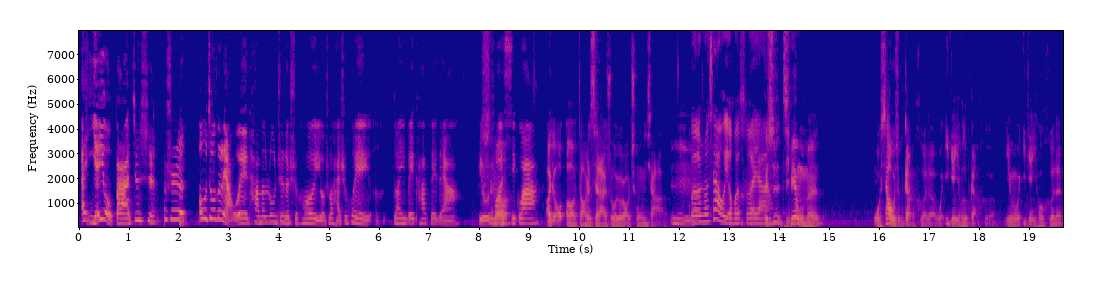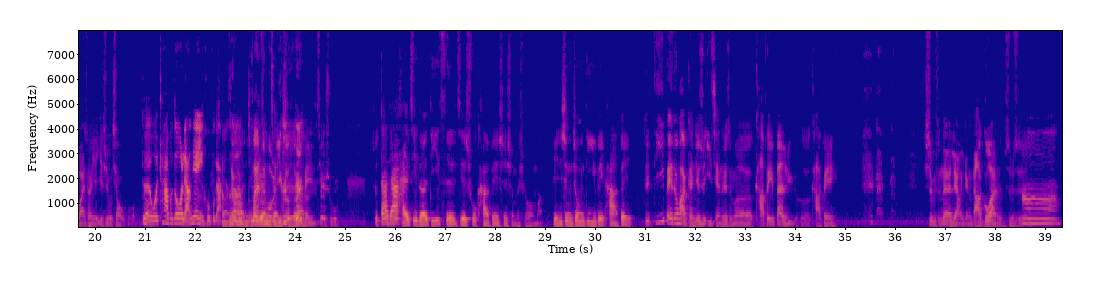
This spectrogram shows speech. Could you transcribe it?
哎，也有吧，就是就是欧洲的两位，他们录制的时候，有时候还是会端一杯咖啡的呀，比如说西瓜。哦，有哦，早上起来说有点冲一下。嗯我，有时候下午也会喝呀。可是即便我们，我下午是不敢喝的，我一点以后都不敢喝，因为我一点以后喝的晚上也也是有效果。对我差不多，我两点以后不敢喝。天呐，所以我午饭之后立刻喝一杯结束。就大家还记得第一次接触咖啡是什么时候吗？人生中第一杯咖啡，对，第一杯的话，肯定是以前的什么咖啡伴侣和咖啡，是不是那两两大罐？是不是？哦，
